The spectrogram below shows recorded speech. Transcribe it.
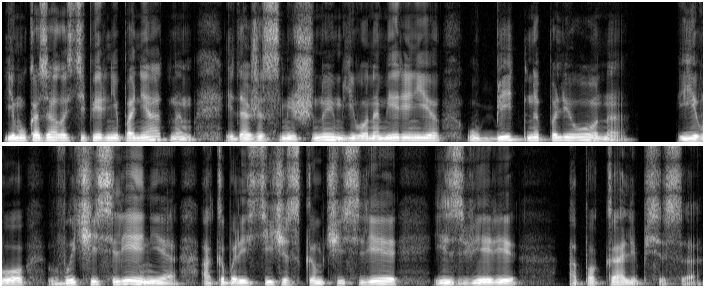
Ему казалось теперь непонятным и даже смешным его намерение убить Наполеона, его вычисление о каббалистическом числе и звере апокалипсиса.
